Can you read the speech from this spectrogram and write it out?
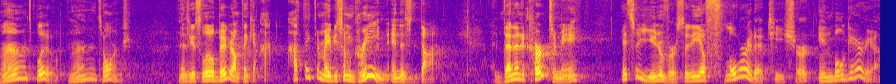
No, it's blue. No, it's orange. And as it gets a little bigger, I'm thinking, I, I think there may be some green in this dot. And then it occurred to me, it's a University of Florida t shirt in Bulgaria.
